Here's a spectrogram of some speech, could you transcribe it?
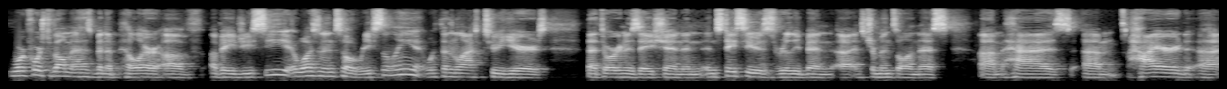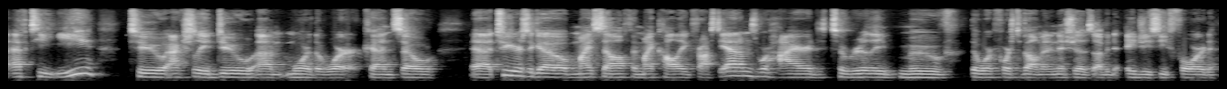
workforce development has been a pillar of, of AGC, it wasn't until recently, within the last two years, that the organization, and, and Stacy has really been uh, instrumental in this, um, has um, hired uh, FTE to actually do um, more of the work. And so uh, two years ago, myself and my colleague Frosty Adams were hired to really move the workforce development initiatives of AGC forward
